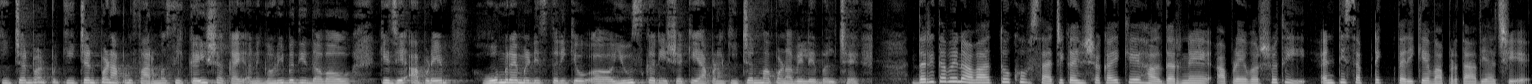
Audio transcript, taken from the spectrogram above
કિચન પણ કિચન પણ આપણું ફાર્મસી કહી શકાય અને ઘણી બધી દવાઓ કે જે આપણે હોમ રેમેડીઝ તરીકે યુઝ કરી શકીએ. આપણા કિચનમાં પણ અવેલેબલ છે. દરિતાબેન, આ વાત તો ખૂબ સાચી કહી શકાય કે હળદરને આપણે વર્ષોથી એન્ટિસેપ્ટિક તરીકે વાપરતા આવ્યા છીએ.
